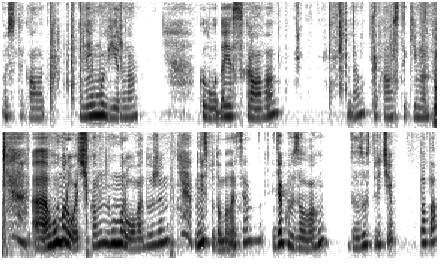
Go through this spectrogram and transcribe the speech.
ось така от неймовірна колода, яскрава. Да, така з такими е, гуморочком, гуморова дуже. Мені сподобалося. Дякую за увагу. До зустрічі. Па-па!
